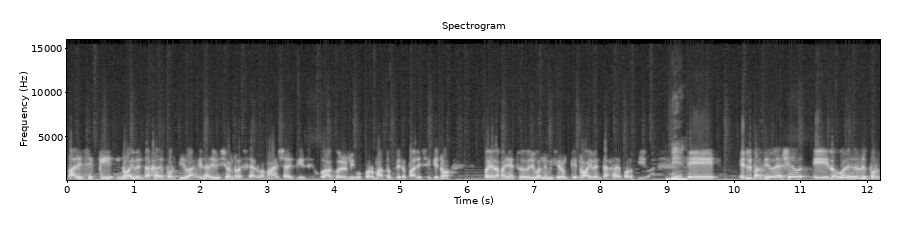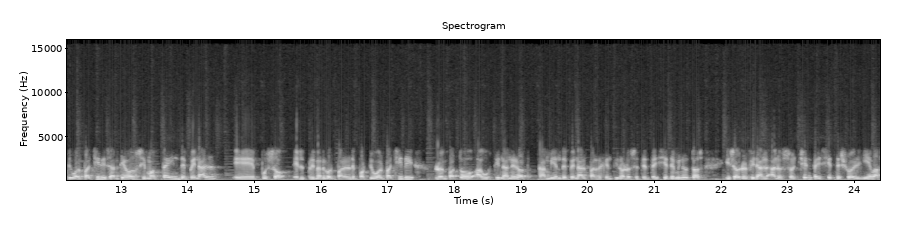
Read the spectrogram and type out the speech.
parece que no hay ventaja deportiva en la división reserva, más allá de que se juega con el mismo formato, pero parece que no. Hoy a la mañana estuve averiguando y me dijeron que no hay ventaja deportiva. Bien. Eh, en el partido de ayer, eh, los goles del Deportivo Alpachiri, Santiago Simostein de penal eh, puso el primer gol para el Deportivo Alpachiri, lo empató Agustina Nerot también de penal para Argentino a los 77 minutos y sobre el final, a los 87, Joel Nievas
